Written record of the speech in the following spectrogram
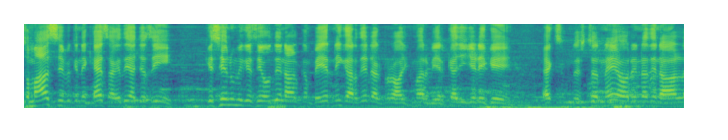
ਸਮਾਜ ਸੇਵਕ ਨੇ ਕਹਿ ਸਕਦੇ, ਅੱਜ ਅਸੀਂ ਕਿਸੇ ਨੂੰ ਵੀ ਕਿਸੇ ਉਹਦੇ ਨਾਲ ਕੰਪੇਅਰ ਨਹੀਂ ਕਰਦੇ। ਡਾਕਟਰ ਰਾਜਕੁਮਾਰ ਵੇਰਕਾ ਜੀ ਜਿਹੜੇ ਕਿ ਐਕਸ ਮਿਨਿਸਟਰ ਨੇ, ਔਰ ਇਹਨਾਂ ਦੇ ਨਾਲ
